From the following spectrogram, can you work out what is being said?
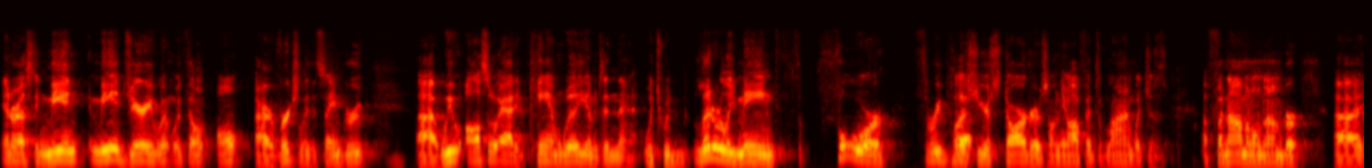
Interesting. Me and me and Jerry went with all, all, our virtually the same group. uh, we also added Cam Williams in that, which would literally mean th- four three plus year starters on the offensive line, which is a phenomenal number. Uh,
